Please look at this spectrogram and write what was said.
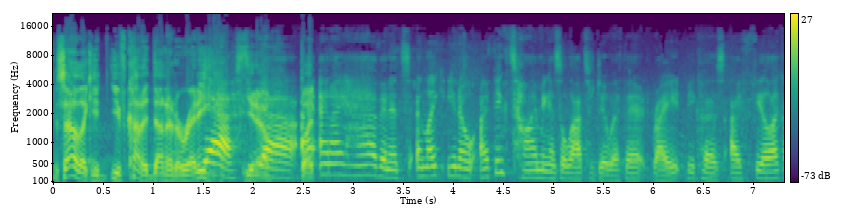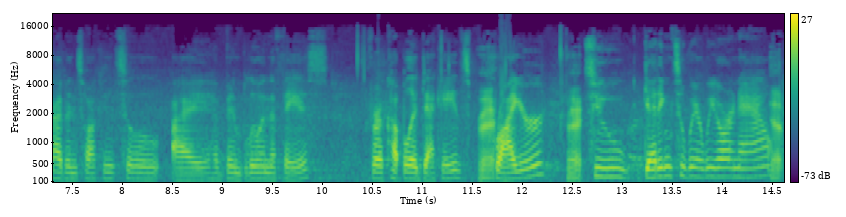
It sounds like you, you've kind of done it already. Yes, you know, yeah, but I, and I have, and it's and like you know, I think timing has a lot to do with it, right? Because I feel like I've been talking to, I have been blue in the face for a couple of decades Right. prior Right. to getting to where we are now. Yep.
